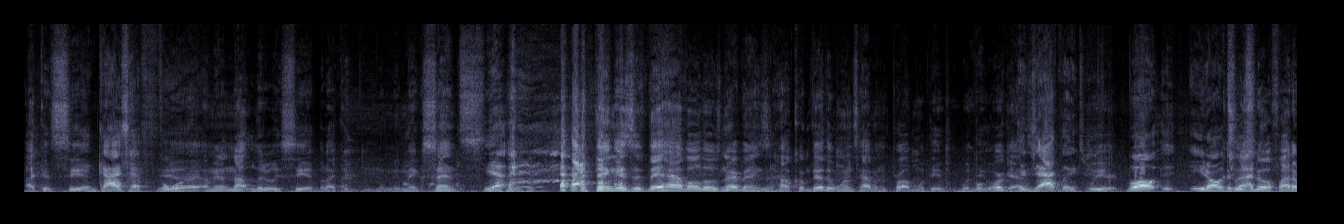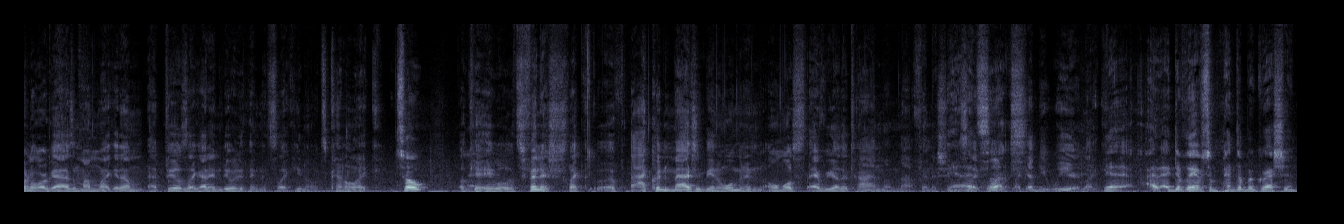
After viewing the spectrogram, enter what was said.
I could see it. and guys have four. Yeah, I mean, I'm not literally see it, but I could. I mean, it makes sense. Yeah. the thing is, if they have all those nerve endings, and how come they're the ones having the problem with the with the orgasm? Exactly. It's weird. Well, you know, Because I know if I don't orgasm, I'm like, it, um, it feels like I didn't do anything. It's like you know, it's kind of like So Okay, well, it's finished. Like I couldn't imagine being a woman and almost every other time I'm not finishing. Yeah, it's like what? sucks. Like that'd be weird. Like Yeah, I, I definitely have some pent up aggression.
